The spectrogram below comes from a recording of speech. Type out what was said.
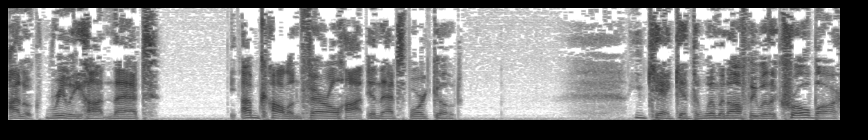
I look really hot in that. I'm Colin Farrell hot in that sport coat. You can't get the women off me with a crowbar.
